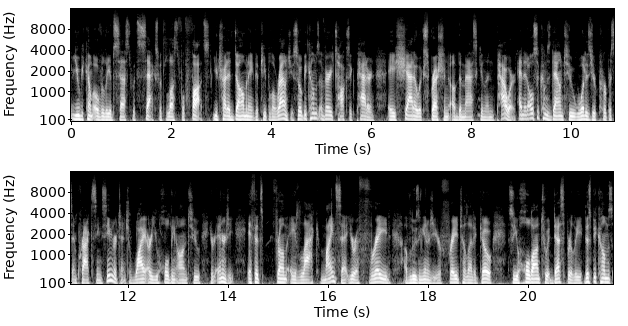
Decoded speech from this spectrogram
You become overly obsessed with sex, with lustful thoughts. You try to dominate the people around you. So it becomes a very toxic pattern, a shadow expression of the masculine power. And it also comes down to what is your purpose in practicing semen retention? Why are you holding on to your energy? If it's from a lack mindset. You're afraid of losing energy. You're afraid to let it go. So you hold on to it desperately. This becomes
